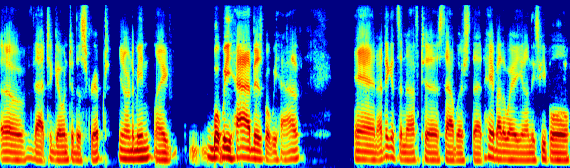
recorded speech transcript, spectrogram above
of that to go into the script. You know what I mean? Like what we have is what we have, and I think it's enough to establish that hey, by the way, you know these people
